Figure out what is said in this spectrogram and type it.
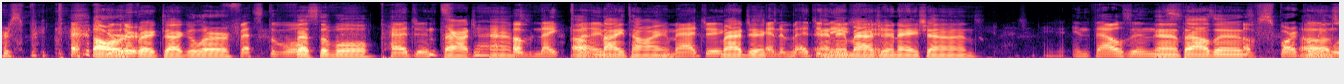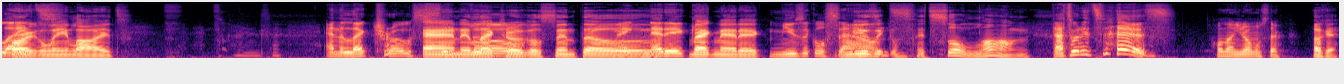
Our spectacular Our spectacular festival festival pageant pageant of nighttime, of nighttime magic, magic and imagination, and imagination in thousands and thousands of sparkling of lights sparkling lights and electro and syntho, electrical syntho magnetic, magnetic musical sounds. music. It's so long. That's what it says. Hold on, you're almost there. Okay,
